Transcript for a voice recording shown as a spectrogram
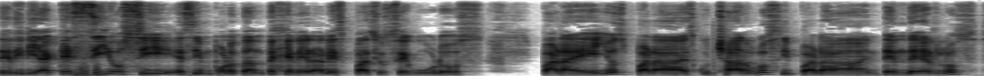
te diría que sí o sí es importante generar espacios seguros para ellos, para escucharlos y para entenderlos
